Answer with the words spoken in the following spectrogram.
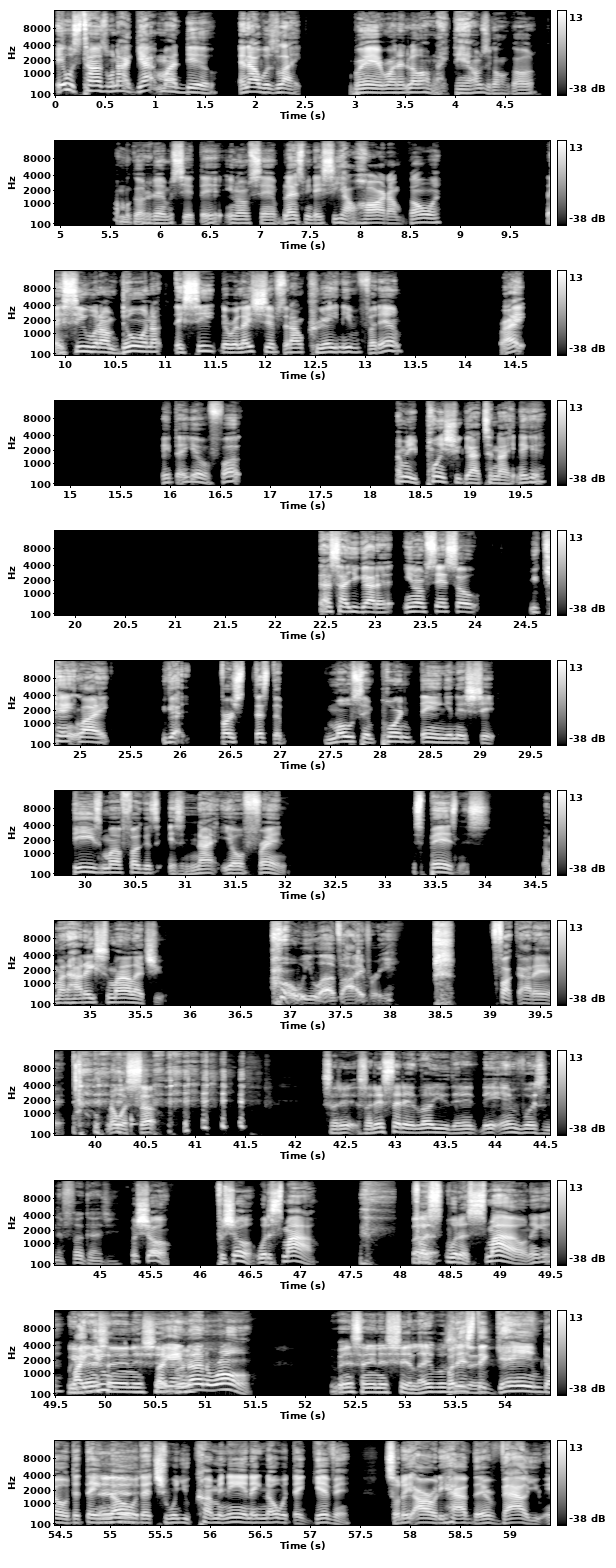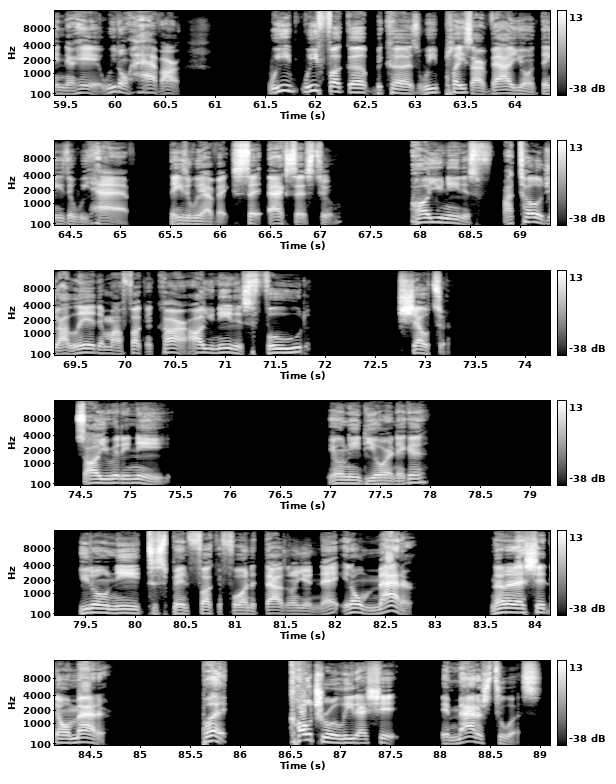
It was times when I got my deal and I was like, bread running low. I'm like, damn, I'm just gonna go. I'm gonna go to them and if they, you know what I'm saying, bless me. They see how hard I'm going. They see what I'm doing. Uh, they see the relationships that I'm creating even for them. Right? Think they give a fuck? How many points you got tonight, nigga? That's how you gotta, you know what I'm saying? So you can't like, you got first, that's the most important thing in this shit. These motherfuckers is not your friend. It's business. No matter how they smile at you. Oh, we love Ivory. Fuck out of here. Know what's up? So they so they say they love you, then they, they invoicing the fuck out you. For sure. For sure. With a smile. But For- with a smile, nigga. like been you saying this shit. like ain't bro. nothing wrong. Been saying this shit. Labels, But it's the game though that they know that you, when you coming in, they know what they giving. So they already have their value in their head. We don't have our we we fuck up because we place our value on things that we have, things that we have acce- access to. All you need is I told you I lived in my fucking car. All you need is food, shelter. That's all you really need. You don't need Dior, nigga. You don't need to spend fucking four hundred thousand on your neck. It don't matter. None of that shit don't matter. But culturally, that shit it matters to us.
